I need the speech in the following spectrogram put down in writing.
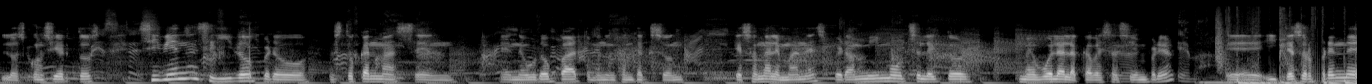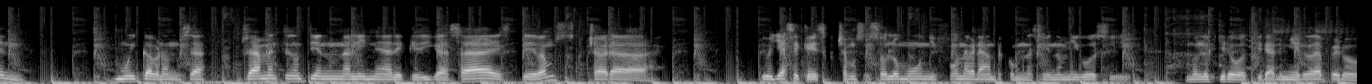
los conciertos si vienen seguido pero pues tocan más en, en Europa tomando en cuenta que son que son alemanes, pero a mí Mode Selector me vuela la cabeza siempre eh, y te sorprenden muy cabrón, o sea, realmente no tienen una línea de que digas, ah, este, vamos a escuchar a... Yo ya sé que escuchamos a Solomon y fue una gran recomendación amigos y no le quiero tirar mierda, pero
